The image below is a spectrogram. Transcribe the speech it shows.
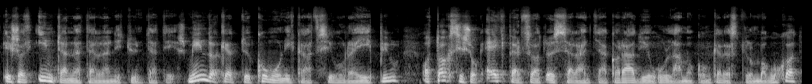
és az internet elleni tüntetés. Mind a kettő kommunikációra épül. A taxisok egy perc alatt összerántják a rádió hullámokon keresztül magukat,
